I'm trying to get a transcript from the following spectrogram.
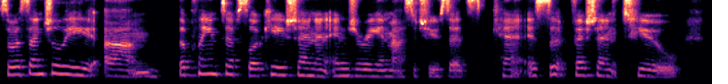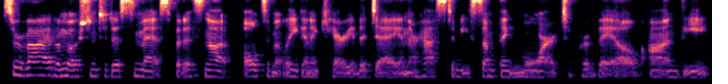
So essentially, um, the plaintiff's location and injury in Massachusetts can, is sufficient to survive a motion to dismiss, but it's not ultimately going to carry the day. And there has to be something more to prevail on the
